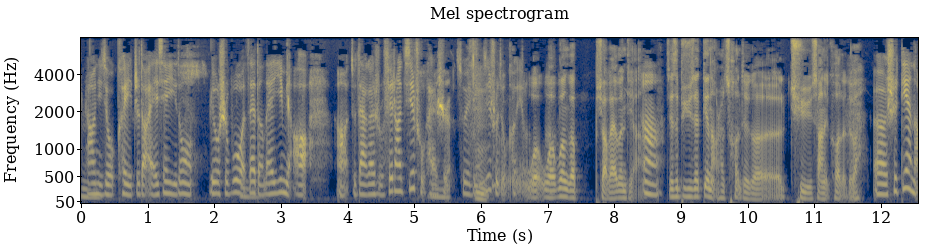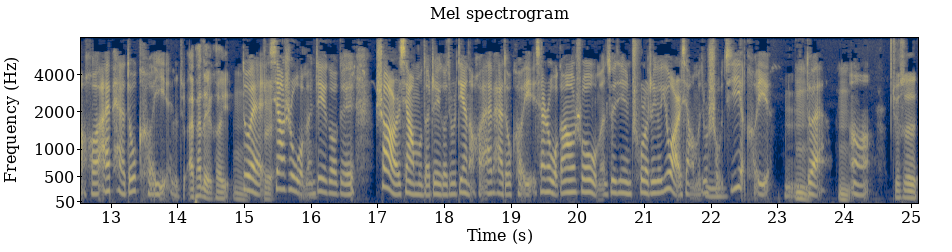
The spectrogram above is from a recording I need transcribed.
然后你就可以知道，哎，先移动六十步，再等待一秒啊，就大概是非常基础开始，所以零基础就可以了。我我问个小白问题啊，嗯，这是必须在电脑上创这个去上这课的，对吧？呃，是电脑和 iPad 都可以。就 iPad 也可以。嗯对，对，像是我们这个给少儿项目的这个，就是电脑和 iPad 都可以。像是我刚刚说，我们最近出了这个幼儿项目，就是手机也可以。嗯嗯对，嗯嗯，就是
